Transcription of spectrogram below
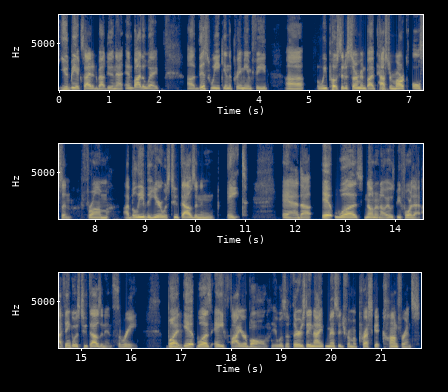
you'd be excited about doing that. And by the way uh, this week in the premium feed uh, we posted a sermon by pastor mark olson from i believe the year was 2008 and uh, it was no no no it was before that i think it was 2003 but Mhm. it was a fireball it was a thursday night message from a prescott conference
